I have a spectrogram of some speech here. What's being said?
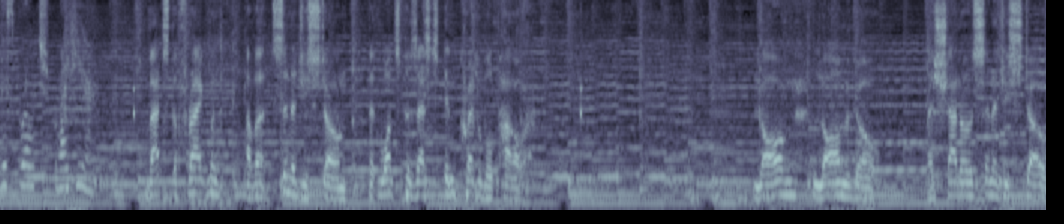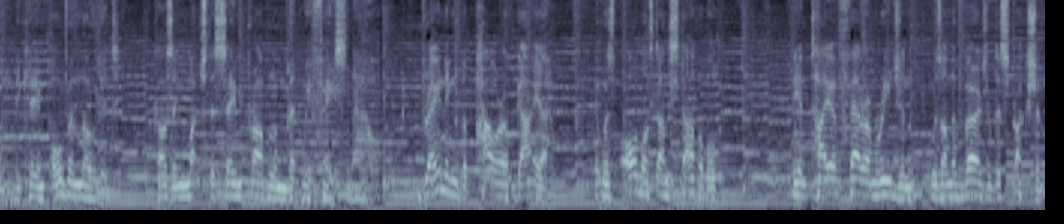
this brooch right here. That's the fragment of a Synergy Stone that once possessed incredible power. Long, long ago, a Shadow Synergy Stone became overloaded, causing much the same problem that we face now. Draining the power of Gaia, it was almost unstoppable. The entire Ferrum region was on the verge of destruction.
